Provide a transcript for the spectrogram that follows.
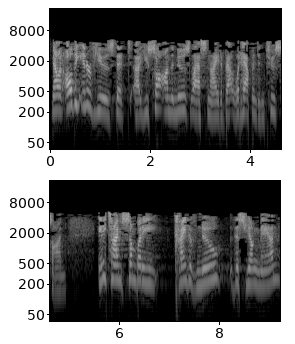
Now, in all the interviews that uh, you saw on the news last night about what happened in Tucson, anytime somebody kind of knew this young man,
